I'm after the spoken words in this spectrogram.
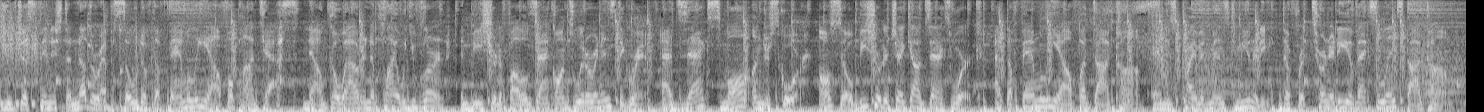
You've just finished another episode of the Family Alpha Podcast. Now go out and apply what you've learned. And be sure to follow Zac on Twitter and Instagram at Zac Small underscore. Also, be sure to check out Zac's work at thefamilyalpha.com and his private men's community, thefraternityofexcellence.com.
